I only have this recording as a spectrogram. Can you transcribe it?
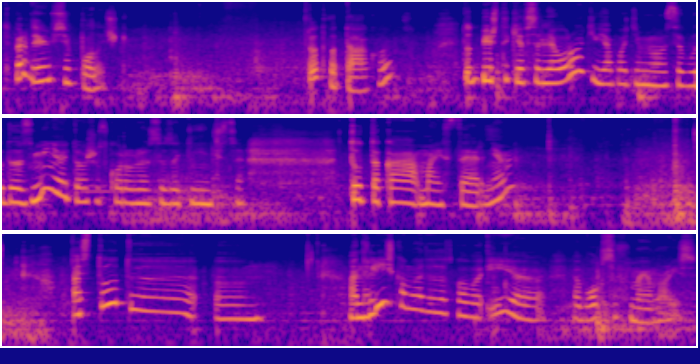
Тепер дивимося полочки. Тут отак от. Тут більш таке все для уроків, я потім його все буду змінювати, тому що скоро вже все закінчиться. Тут така майстерня. Ось тут е, е, англійська моя додаткова і е, A Box of Memories.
